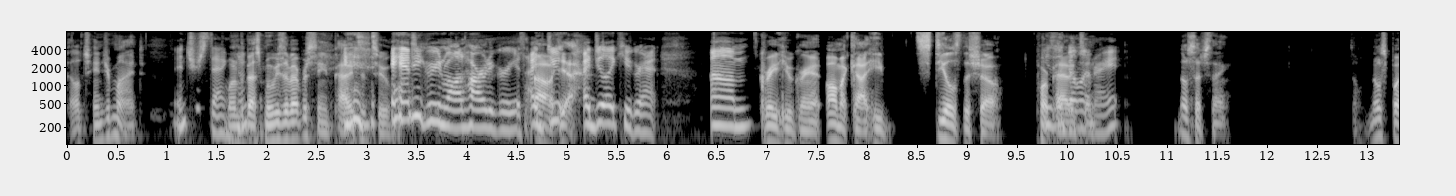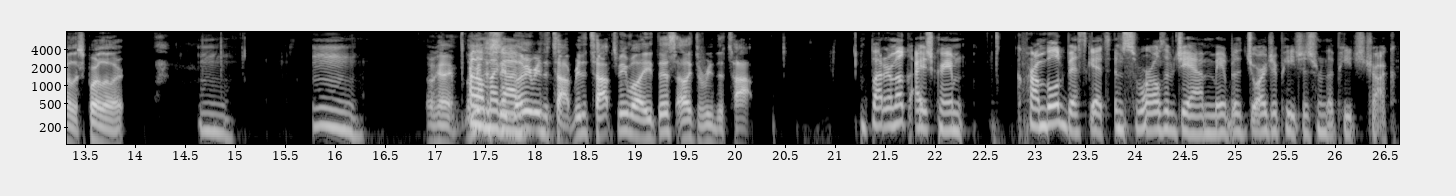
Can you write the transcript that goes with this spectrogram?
that'll change your mind. Interesting. One of the best movies I've ever seen, Paddington 2. Andy Greenwald hard agrees. I Oh, do yeah. I do like Hugh Grant. Um Great Hugh Grant. Oh my God, he steals the show. Poor he's Paddington. villain, right? No such thing. So, no spoiler. Spoiler alert. Mm. Mm. Okay. Let me Oh my see- God. Let me read the top. Read the top to me while I eat this. I like to read the top. Buttermilk ice cream, crumbled biscuits, and swirls of jam made with Georgia peaches from the peach truck.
